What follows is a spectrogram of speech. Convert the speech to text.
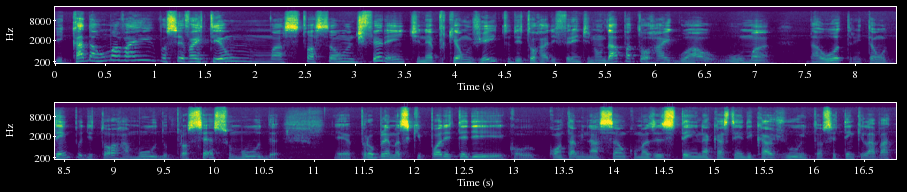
E cada uma vai, você vai ter uma situação diferente, né? Porque é um jeito de torrar diferente. Não dá para torrar igual uma da outra. Então o tempo de torra muda, o processo muda. É, problemas que pode ter de contaminação, como às vezes tem na castanha de caju. Então você tem que lavar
